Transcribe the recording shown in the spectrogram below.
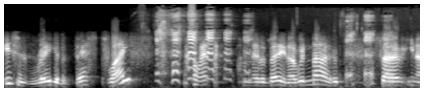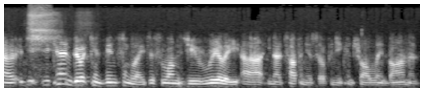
"Isn't Riga the best place?" I went, "I've never been. I wouldn't know." So you know, you, you can do it convincingly, just as long as you really uh, you know toughen yourself and you control the environment.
